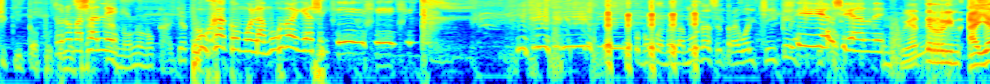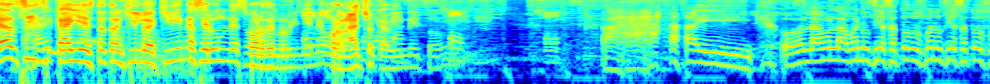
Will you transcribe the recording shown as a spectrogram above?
chiquito. Tú me nomás hazle No, no, no, cállate. Puja como la muda y así. Como cuando la muda se tragó el chicle. Sí, así ande. Fíjate, Rorín, allá sí se calla, está tranquilo. Aquí viene a hacer un desorden, Rorín. Viene borracho, cabina y todo. Ay, hola, hola, buenos días a todos, buenos días a todos.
